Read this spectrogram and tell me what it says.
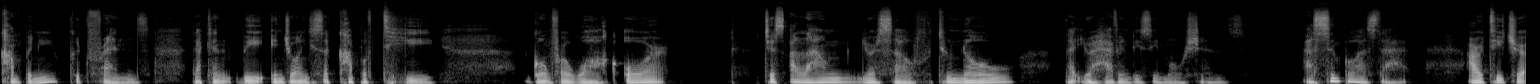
company, good friends. That can be enjoying just a cup of tea, going for a walk, or just allowing yourself to know that you're having these emotions. As simple as that our teacher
